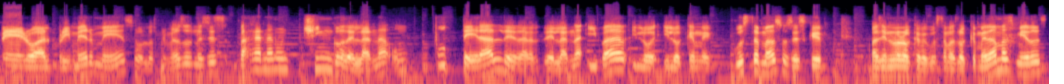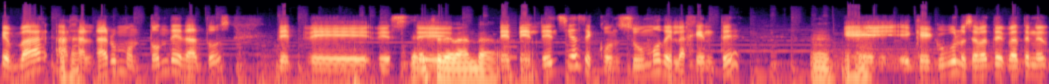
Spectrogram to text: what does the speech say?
Pero al primer mes o los primeros dos meses va a ganar un chingo de lana, un puteral de, de lana y va y lo, y lo que me gusta más, o sea, es que más bien no lo que me gusta más, lo que me da más miedo es que va a Ajá. jalar un montón de datos de, de, de, este, de, banda. de tendencias de consumo de la gente Uh -huh. eh, que Google o sea, va, te, va, a tener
